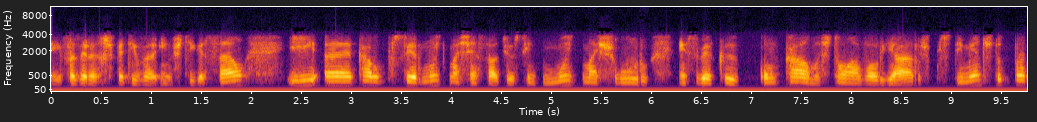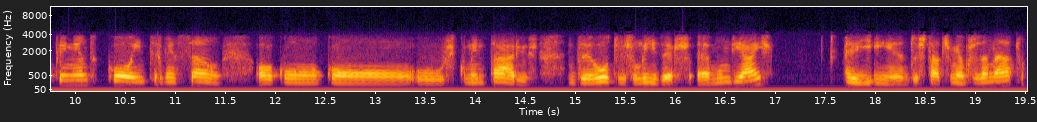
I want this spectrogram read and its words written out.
e fazer a respectiva investigação e uh, acaba por ser muito mais sensato. Eu sinto muito mais seguro em saber que, com calma, estão a avaliar os procedimentos do que propriamente com a intervenção ou com, com os comentários de outros líderes uh, mundiais dos Estados-membros da NATO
